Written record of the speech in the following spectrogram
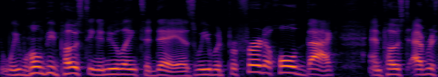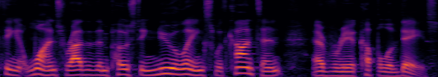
we won't be posting a new link today as we would prefer to hold back and post everything at once rather than posting new links with content every couple of days.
